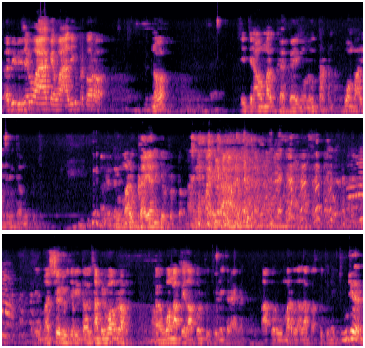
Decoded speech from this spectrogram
Jadi di sini wah kayak wali itu perkara, no? Sayyidina Umar gagai ngono terkenal. Wong paling sering jamu bojo. Umar gaya nih jauh tok, nah Umar sama. Masyur cerita sambil wong roh. Nah, wong ngapain lapor bujune cerewet. Lapor Umar lala pas bujune juder.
